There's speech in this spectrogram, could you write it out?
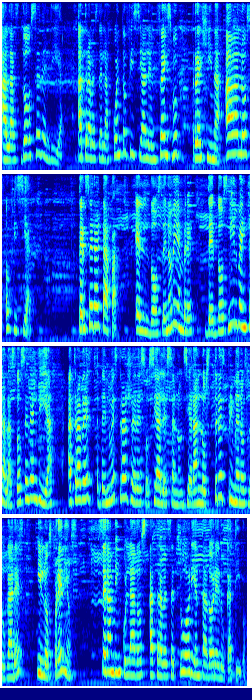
a las 12 del día a través de la cuenta oficial en Facebook Regina Ábalos Oficial. Tercera etapa, el 2 de noviembre de 2020 a las 12 del día a través de nuestras redes sociales se anunciarán los tres primeros lugares y los premios. Serán vinculados a través de tu orientador educativo.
